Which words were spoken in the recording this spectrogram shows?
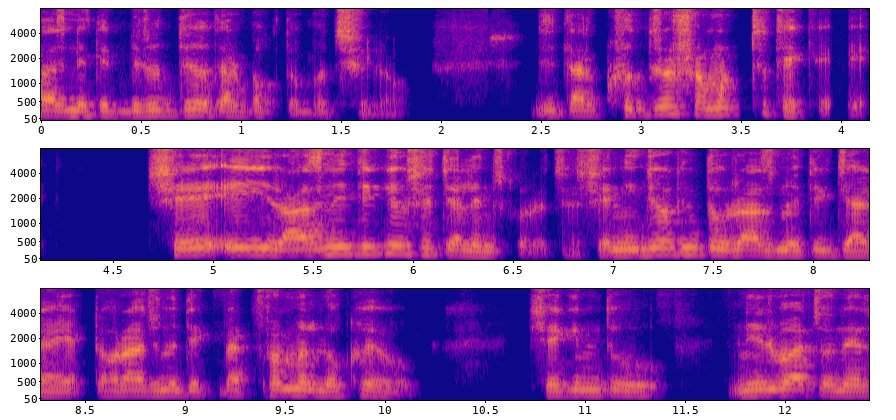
রাজনীতির বিরুদ্ধেও তার বক্তব্য ছিল যে তার ক্ষুদ্র সামর্থ্য থেকে সে এই রাজনীতিকেও সে চ্যালেঞ্জ করেছে। সে নিজেও কিন্তু রাজনৈতিক জায়গায় একটা রাজনৈতিক প্ল্যাটফর্মের লোক হয়েও সে কিন্তু নির্বাচনের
